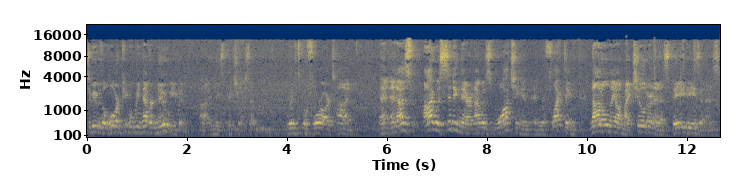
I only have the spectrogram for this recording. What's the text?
to be with the Lord, people we never knew even uh, in these pictures that lived before our time. And, and, as I was sitting there and I was watching and, and, reflecting not only on my children and as babies and as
